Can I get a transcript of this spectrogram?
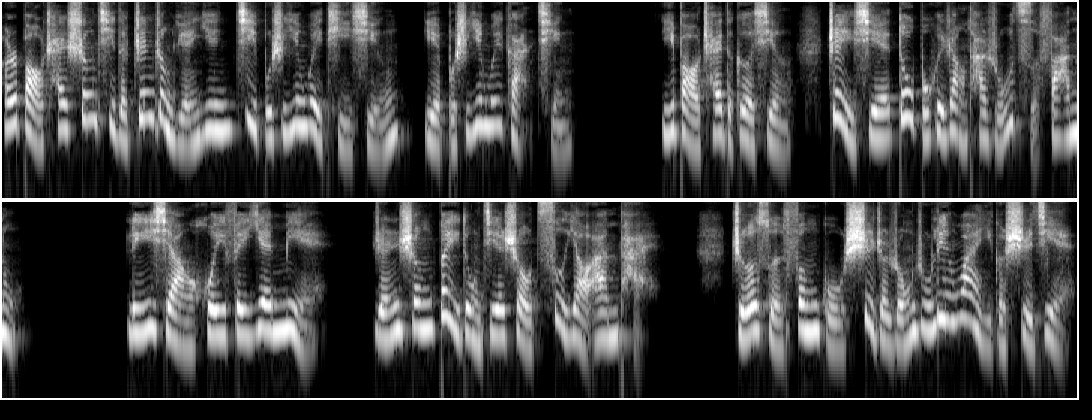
而宝钗生气的真正原因，既不是因为体型，也不是因为感情。以宝钗的个性，这些都不会让她如此发怒。理想灰飞烟灭，人生被动接受次要安排。折损风骨，试着融入另外一个世界，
